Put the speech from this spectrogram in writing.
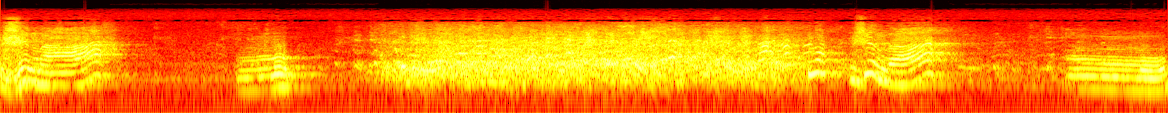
жена, му. Ну, жена, му.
